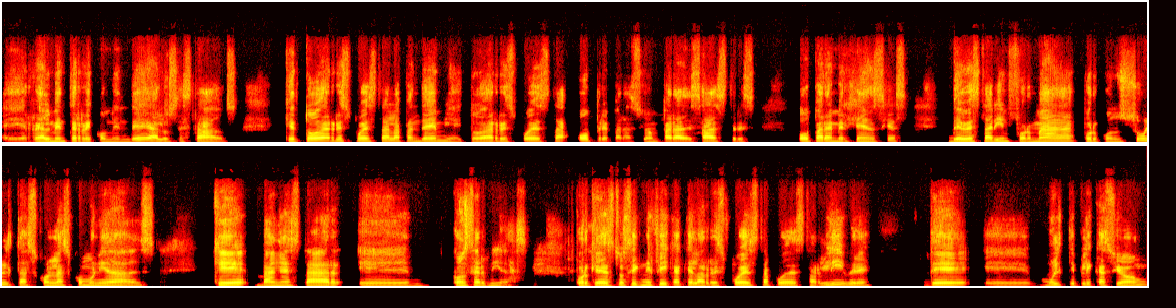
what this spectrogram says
eh, realmente recomendé a los estados que toda respuesta a la pandemia y toda respuesta o preparación para desastres o para emergencias debe estar informada por consultas con las comunidades que van a estar eh, concernidas, porque esto significa que la respuesta puede estar libre de eh, multiplicación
